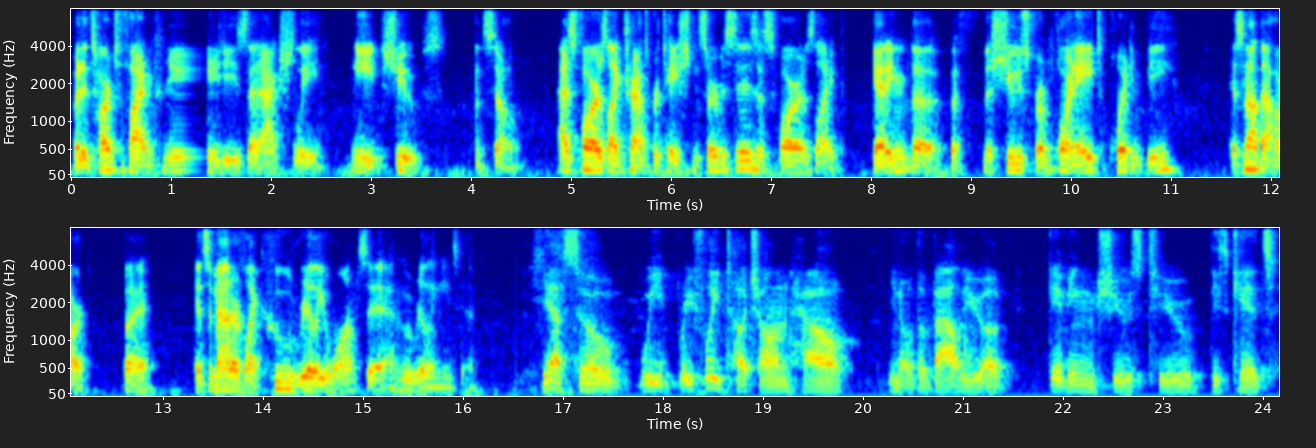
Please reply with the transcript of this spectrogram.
but it's hard to find communities that actually need shoes. And so, as far as like transportation services, as far as like getting the the, the shoes from point A to point B, it's not that hard. But it's a matter of like who really wants it and who really needs it. Yeah, so we briefly touch on how, you know, the value of giving shoes to these kids,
